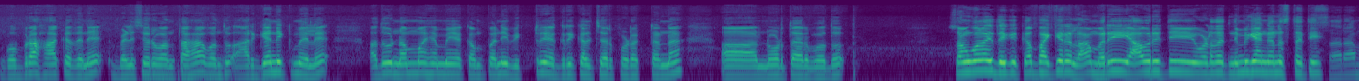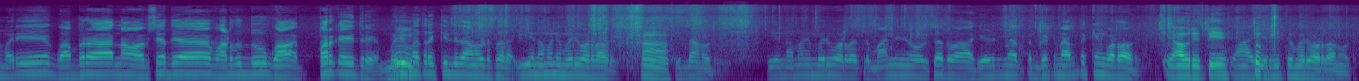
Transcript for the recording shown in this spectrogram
ಗೊಬ್ಬರ ಹಾಕದೇ ಬೆಳೆಸಿರುವಂತಹ ಒಂದು ಆರ್ಗ್ಯಾನಿಕ್ ಮೇಲೆ ಅದು ನಮ್ಮ ಹೆಮ್ಮೆಯ ಕಂಪನಿ ವಿಕ್ಟ್ರಿ ಅಗ್ರಿಕಲ್ಚರ್ ಪ್ರಾಡಕ್ಟನ್ನು ನೋಡ್ತಾ ಇರ್ಬೋದು. ಸಂಗೋಲ ಇದಕ್ಕೆ ಕಬ್ಬು ಹಾಕಿರಲ್ಲ ಮರಿ ಯಾವ ರೀತಿ ಹೊಡೆದೈತಿ ನಿಮಗೆ ಹೆಂಗೆ ಅನಿಸ್ತೈತಿ? ಸರ ಮರಿ ಗೊಬ್ಬರ ನಾವು ಔಷಧ ಹೊಡೆದದ್ದು ಪರ್ಕ್ ಐತ್ರಿ. ಮರಿ ಮಾತ್ರ ಕಿಲ್ಲಿದ ನೋಡ್ರಿ ಸರ್. ಈ ನಮೂನಿ ಮರಿ ಹೊಡೆದಾವ್ರಿ ಹಾಂ. ಇಲ್ಲ ನೋಡ್ರಿ. ಈ ನಮ್ಮನೆ ಮರಿ ಹೊಡೆದೈತ್ರಿ. ಮಾನ್ಯ ಔಷಧ ಹೇಳಿದ ಮೇಲೆ ಬಿಟ್ಟ ಮೇಲೆ ತಕ್ಕ ಹಿಂಗೆ ಹೊಡೆದಾವ್ರಿ ಯಾವ ರೀತಿ? ಹಾ, ಈ ರೀತಿ ಮರಿ ಹೊಡೆದಾವ ನೋಡ್ರಿ.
